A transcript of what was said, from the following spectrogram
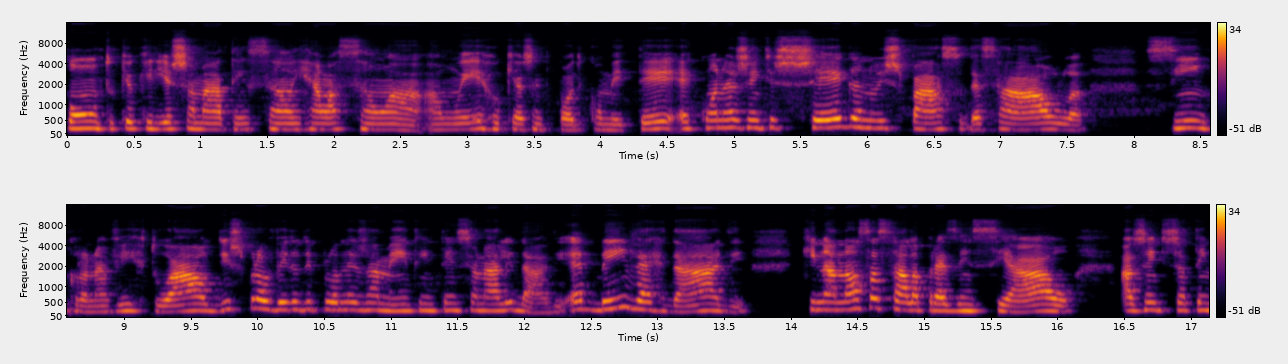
ponto que eu queria chamar a atenção em relação a, a, um erro que a gente pode cometer é quando a gente chega no espaço dessa aula síncrona, virtual, desprovido de planejamento e intencionalidade. É bem verdade que na nossa sala presencial a gente já tem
